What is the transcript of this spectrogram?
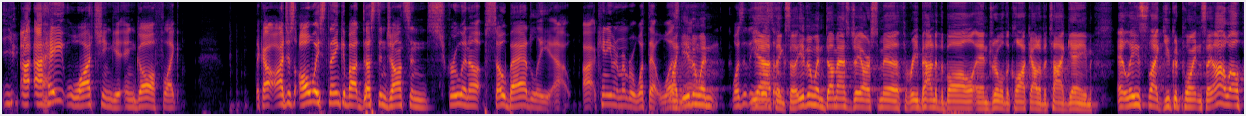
you, I, I hate watching it in golf. Like, like I, I just always think about Dustin Johnson screwing up so badly. I, I can't even remember what that was. like even when was it the yeah, I US think so. Even when dumbass J.R. Smith rebounded the ball and dribbled the clock out of a tie game, at least like you could point and say, "Oh well,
